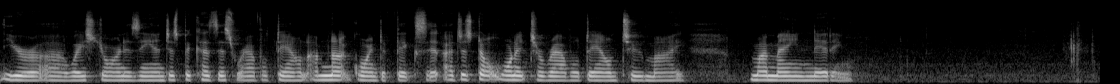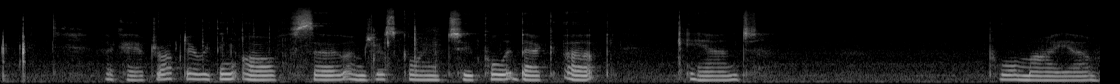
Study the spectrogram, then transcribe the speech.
your uh, waste yarn is in, just because this raveled down, I'm not going to fix it. I just don't want it to ravel down to my, my main knitting. Okay, I've dropped everything off, so I'm just going to pull it back up and pull my um,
